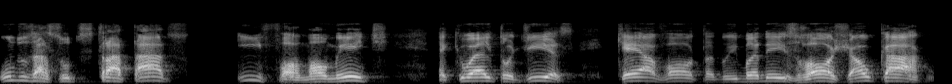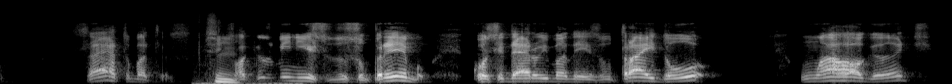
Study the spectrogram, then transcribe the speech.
Um dos assuntos tratados informalmente é que o Wellington Dias quer a volta do Ibanez Rocha ao cargo. Certo, Matheus? Sim. Só que os ministros do Supremo consideram o Ibanez um traidor, um arrogante,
